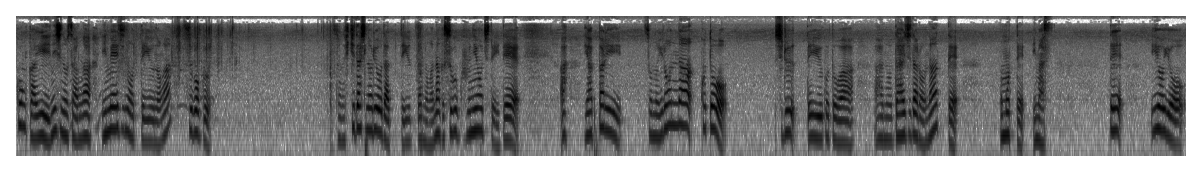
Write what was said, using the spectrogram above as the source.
今回西野さんがイメージ脳っていうのがすごくその引き出しの量だって言ったのがなんかすごく腑に落ちていてあやっぱりそのいろんなことを知るっていうことはあの大事だろうなって思っています。でいよいよ、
